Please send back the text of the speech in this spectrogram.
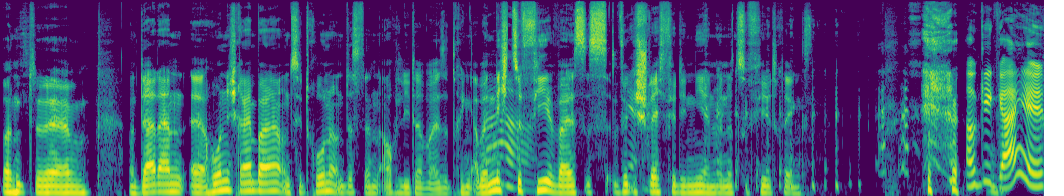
Und, ähm, und da dann äh, Honig reinballern und Zitrone und das dann auch literweise trinken. Aber nicht zu Ah. viel, weil es ist wirklich Ja. schlecht für die Nieren, wenn du zu viel trinkst. Okay, geil.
